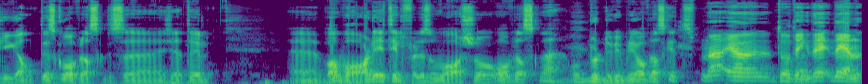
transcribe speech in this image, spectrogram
gigantisk overraskelse, Kjetil. Eh, hva var det i tilfelle som var så overraskende, og burde vi bli overrasket? Nei, ja, to ting. Det, det, ene,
